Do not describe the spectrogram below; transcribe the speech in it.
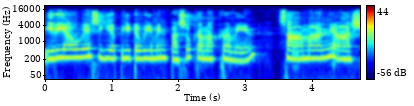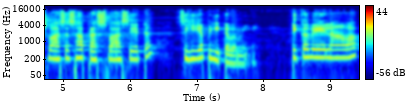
ඉරියව්වේ සිහිය පිහිටවීමෙන් පසු ක්‍රමක්‍රමයෙන් සාමාන්‍ය ආශ්වාස සහ ප්‍රශ්වාසයට සිහිය පිහිටවමි. ටික වේලාවක්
